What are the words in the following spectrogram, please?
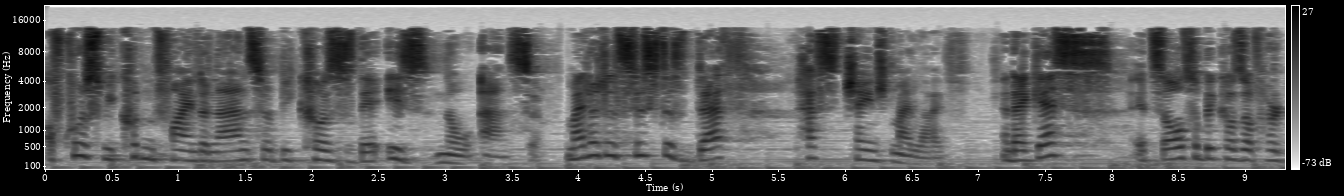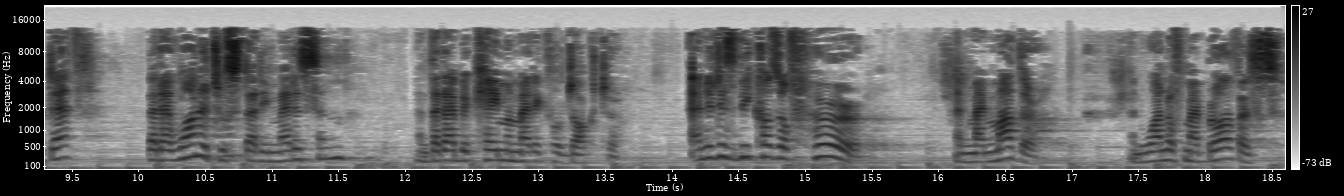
Of course, we couldn't find an answer because there is no answer. My little sister's death has changed my life. And I guess it's also because of her death that I wanted to study medicine and that I became a medical doctor. And it is because of her and my mother and one of my brothers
